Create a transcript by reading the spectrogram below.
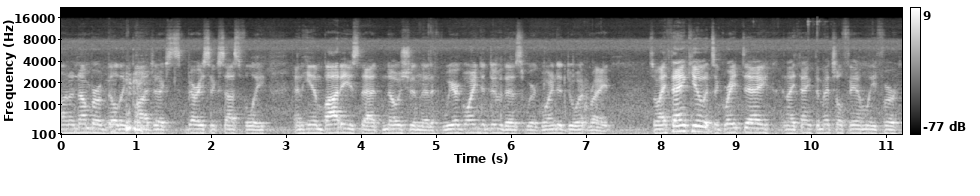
on a number of building projects very successfully, and he embodies that notion that if we are going to do this, we're going to do it right. So I thank you, it's a great day, and I thank the Mitchell family for,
